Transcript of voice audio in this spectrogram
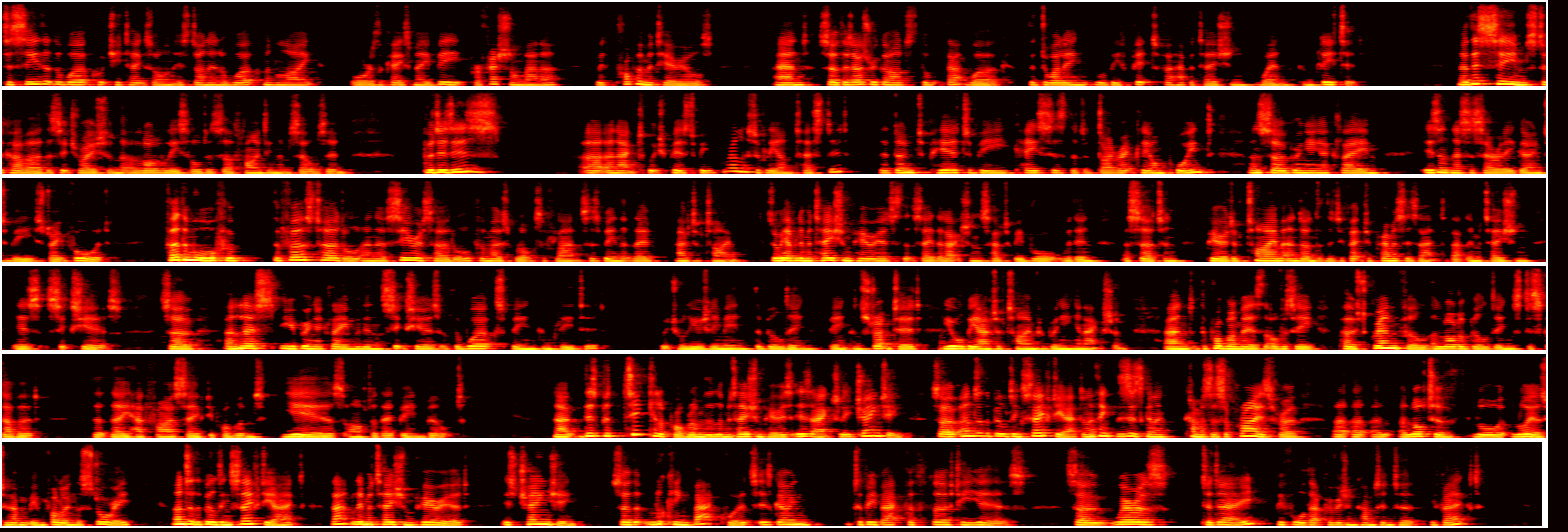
to see that the work which he takes on is done in a workmanlike, or as the case may be, professional manner with proper materials and so that as regards the, that work, the dwelling will be fit for habitation when completed. Now, this seems to cover the situation that a lot of leaseholders are finding themselves in, but it is uh, an act which appears to be relatively untested. There don't appear to be cases that are directly on point, and so bringing a claim isn't necessarily going to be straightforward. Furthermore, for the first hurdle, and a serious hurdle for most blocks of flats, has been that they're out of time. So we have limitation periods that say that actions have to be brought within a certain period of time, and under the Defective Premises Act, that limitation is six years. So unless you bring a claim within six years of the works being completed, which will usually mean the building being constructed, you will be out of time for bringing an action. And the problem is that obviously post Grenfell, a lot of buildings discovered that they had fire safety problems years after they'd been built. Now, this particular problem, the limitation periods, is actually changing. So, under the Building Safety Act, and I think this is going to come as a surprise for a, a, a lot of law, lawyers who haven't been following the story, under the Building Safety Act, that limitation period is changing so that looking backwards is going to be back for 30 years. So, whereas today, before that provision comes into effect,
